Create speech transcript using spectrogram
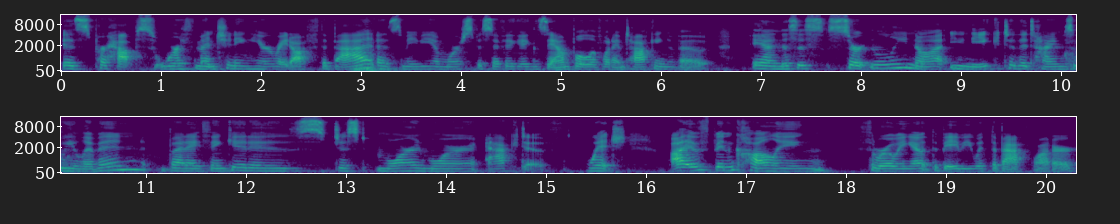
is perhaps worth mentioning here right off the bat as maybe a more specific example of what I'm talking about. And this is certainly not unique to the times we live in, but I think it is just more and more active, which I've been calling throwing out the baby with the bathwater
